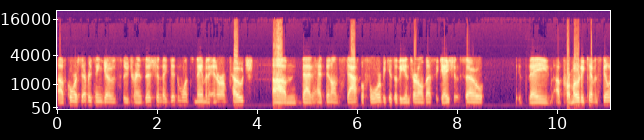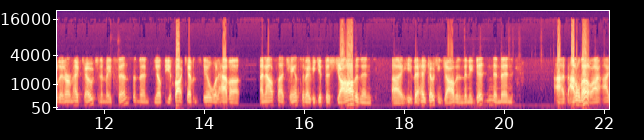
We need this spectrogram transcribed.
of course, everything goes through transition. They didn't want to name an interim coach um, that had been on staff before because of the internal investigation. So they uh, promoted Kevin Steele to interim head coach, and it made sense. And then you know you thought Kevin Steele would have a an outside chance to maybe get this job, and then uh, he the head coaching job, and then he didn't. And then I, I don't know. I, I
